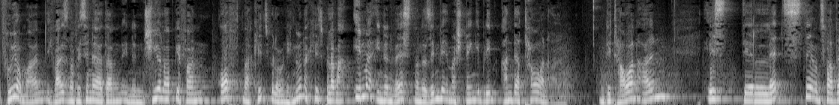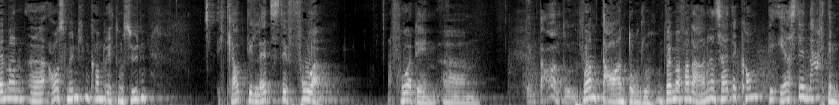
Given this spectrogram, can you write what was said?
früher mal, ich weiß es noch, wir sind ja dann in den Skiurlaub gefahren, oft nach Kitzbühel, aber nicht nur nach Kitzbühel, aber immer in den Westen und da sind wir immer stehen geblieben an der Tauernalm. Und die Tauernalm ist der letzte, und zwar wenn man äh, aus München kommt Richtung Süden, ich glaube die letzte vor, vor dem, ähm, Dem Dauerndun. vor dem Dauerndundel. Und wenn man von der anderen Seite kommt, die erste nach dem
